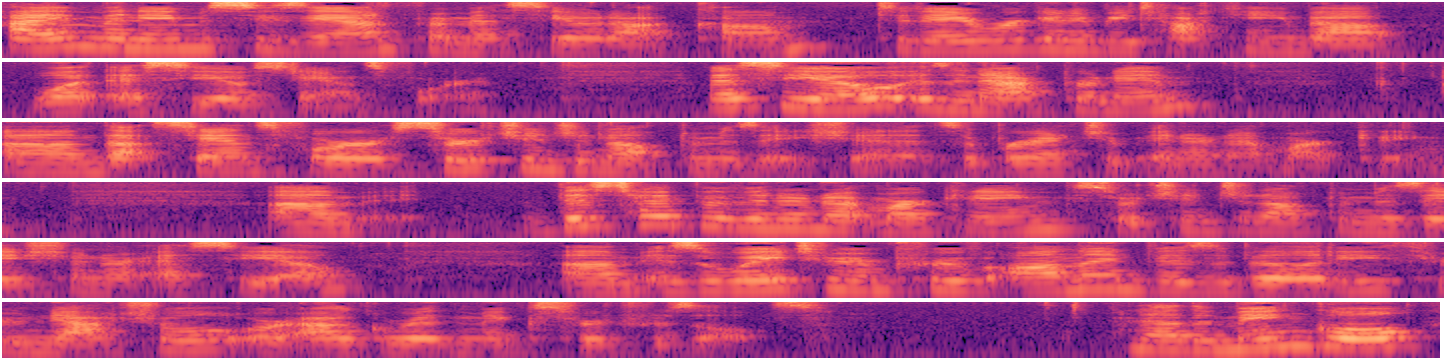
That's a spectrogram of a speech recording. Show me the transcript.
Hi, my name is Suzanne from SEO.com. Today we're going to be talking about what SEO stands for. SEO is an acronym um, that stands for Search Engine Optimization. It's a branch of internet marketing. Um, this type of internet marketing, search engine optimization or SEO, um, is a way to improve online visibility through natural or algorithmic search results. Now, the main goal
